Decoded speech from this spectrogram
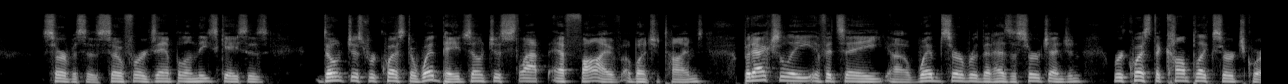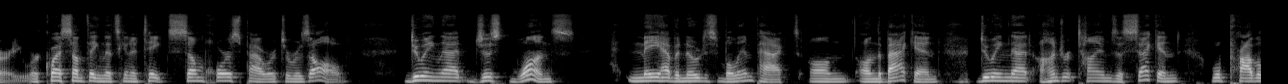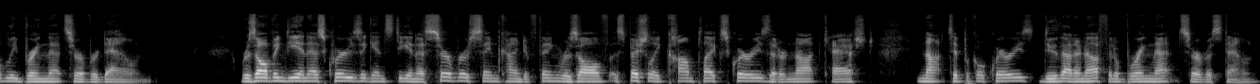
services. So, for example, in these cases, don't just request a web page, don't just slap F5 a bunch of times, but actually, if it's a uh, web server that has a search engine, request a complex search query, request something that's going to take some horsepower to resolve. Doing that just once may have a noticeable impact on on the back end. Doing that 100 times a second will probably bring that server down resolving dns queries against dns servers same kind of thing. Resolve especially complex queries that are not cached not typical queries. Do that enough it'll bring that service down.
